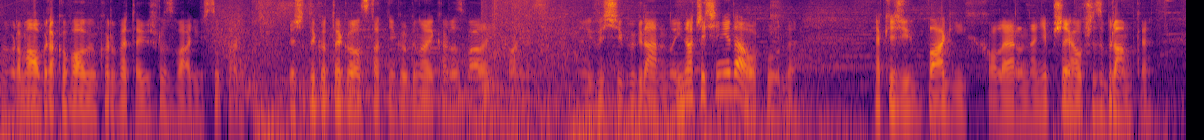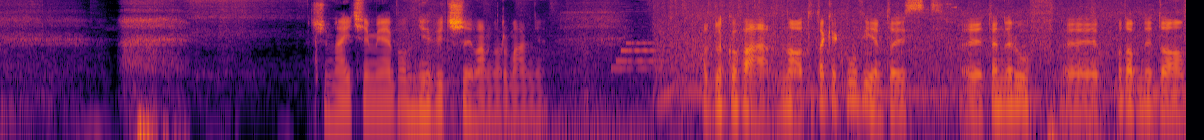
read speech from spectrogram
Dobra, mało brakowało, bym korwetę już rozwalił, super. Jeszcze tylko tego ostatniego gnojka rozwalę i koniec. No i wyścig wygrany. No inaczej się nie dało, kurde. Jakieś ich bugi cholerne, nie przejechał przez bramkę. Trzymajcie mnie, bo nie wytrzymam normalnie. Odblokowałem. No, to tak jak mówiłem, to jest y, ten rów y, podobny do...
